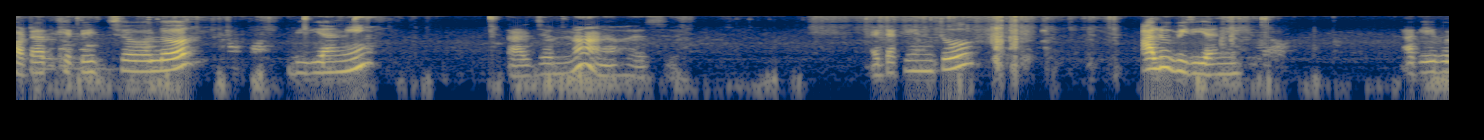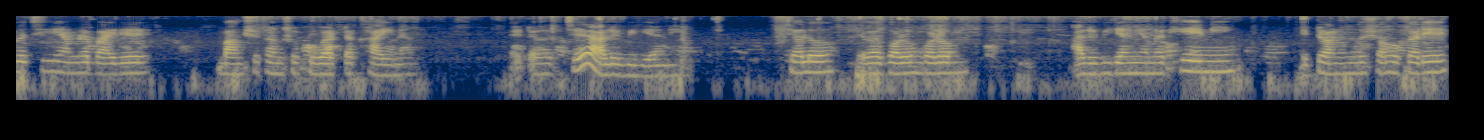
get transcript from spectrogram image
হঠাৎ খেতে ইচ্ছে হলো বিরিয়ানি, তার জন্য আনা হয়েছে। এটা কিন্তু আলু বিরিয়ানি। আগেই বলেছি, আমরা বাইরে মাংস টাংস খুব একটা খাই না। এটা হচ্ছে আলু বিরিয়ানি। চলো, এবার গরম গরম আলু বিরিয়ানি আমরা খেয়ে নিই, একটু আনন্দ সহকারে।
